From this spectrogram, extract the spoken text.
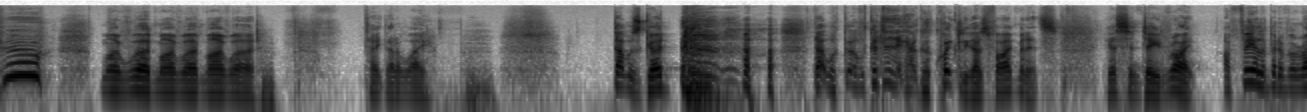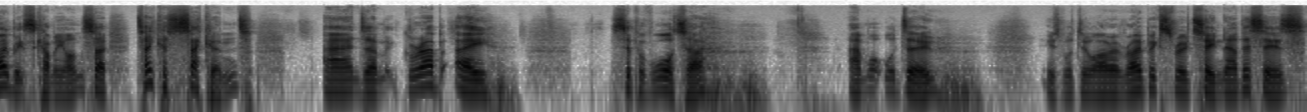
Whew. My word, my word, my word. Take that away. That was good. that was good. good. It go quickly? Those five minutes. Yes, indeed. Right. I feel a bit of aerobics coming on. So take a second and um, grab a sip of water. And what we'll do is we'll do our aerobics routine. Now this is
